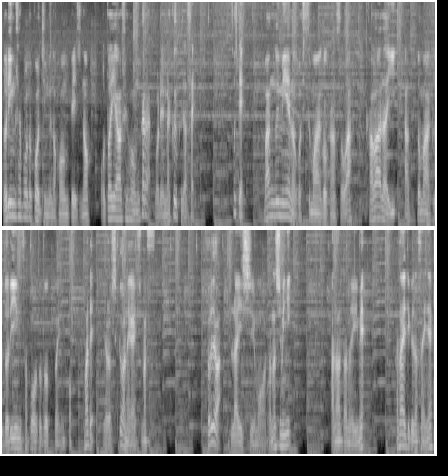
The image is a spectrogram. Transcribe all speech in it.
ドリームサポートコーチングのホームページのお問い合わせフォームからご連絡ください。そして番組へのご質問やご感想はかわらいアットマークドリームサポート .info までよろしくお願いします。それでは来週もお楽しみに。あなたの夢、叶えてくださいね。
